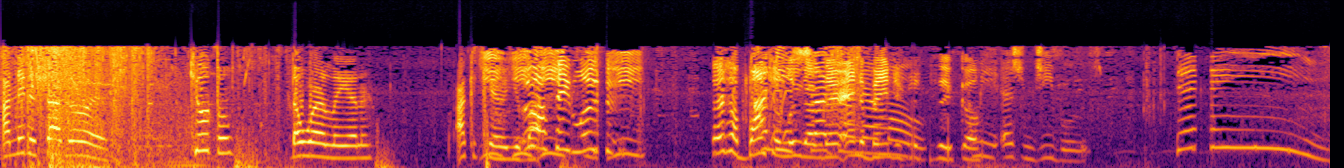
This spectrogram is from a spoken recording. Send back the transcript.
I need a shotgun. Killed them. Don't worry, Leanna. I can carry you Look, I back. see loot. There's a bunch of need loot over there, and a shotgun bandage ammo. I bazooka. mean SMG bullets. Dang.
